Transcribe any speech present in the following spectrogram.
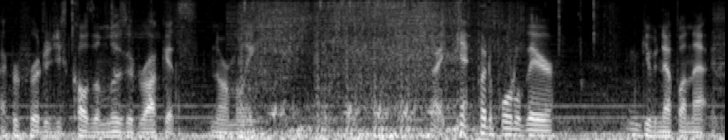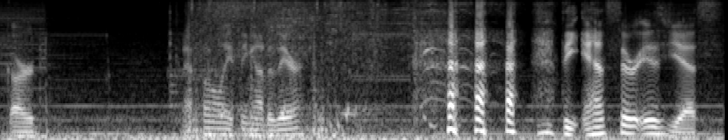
I prefer to just call them Lizard Rockets, normally. Alright, can't put a portal there. I'm giving up on that guard. Can I funnel anything out of there? the answer is yes.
